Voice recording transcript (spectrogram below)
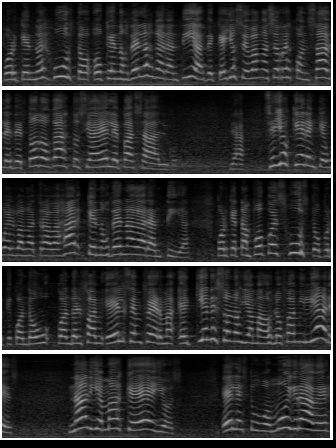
Porque no es justo o que nos den las garantías de que ellos se van a ser responsables de todo gasto si a él le pasa algo. ¿Ya? Si ellos quieren que vuelvan a trabajar, que nos den la garantía porque tampoco es justo, porque cuando, cuando el él se enferma, ¿quiénes son los llamados? Los familiares, nadie más que ellos. Él estuvo muy grave,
